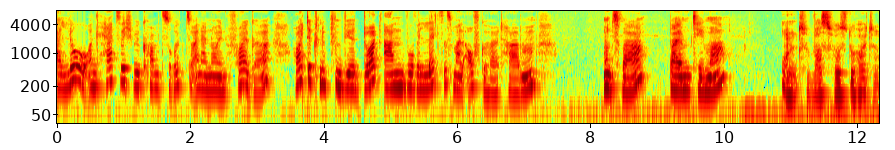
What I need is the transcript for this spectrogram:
Hallo und herzlich willkommen zurück zu einer neuen Folge. Heute knüpfen wir dort an, wo wir letztes Mal aufgehört haben. Und zwar beim Thema. Und was hörst du heute?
